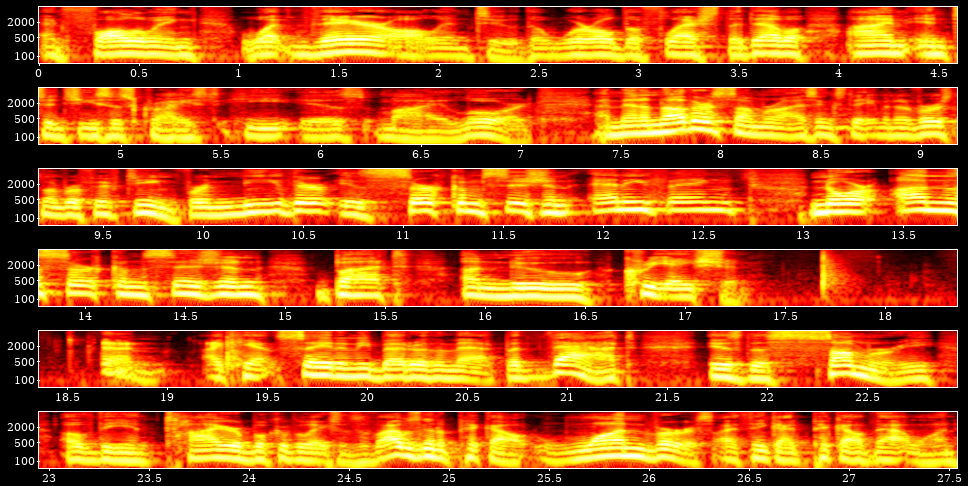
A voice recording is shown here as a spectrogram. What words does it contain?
and following what they're all into the world, the flesh, the devil. I'm into Jesus Christ. He is my Lord. And then another summarizing statement in verse number 15 For neither is circumcision anything, nor uncircumcision, but a new creation. And I can't say it any better than that. But that is the summary of the entire book of Galatians. If I was going to pick out one verse, I think I'd pick out that one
